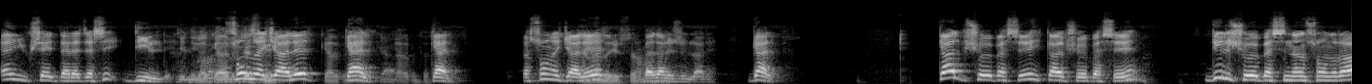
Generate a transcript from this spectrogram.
Ən yüksək dərəcəsi dildir. Qəlbi Sonra təsdiq. gəlir qəlb. qəlbin təsdiq. Qəlb. Və sonra gəlir bədən üzvləri. Qəlb. Qəlb şöbəsi, qəlb şöbəsi dil şöbəsindən sonra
